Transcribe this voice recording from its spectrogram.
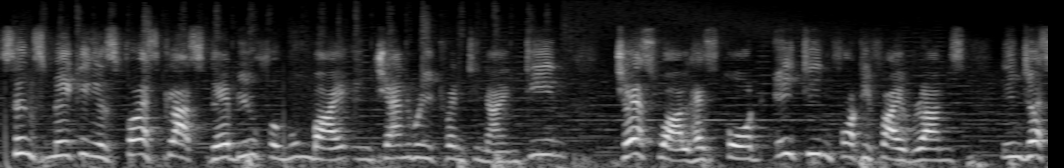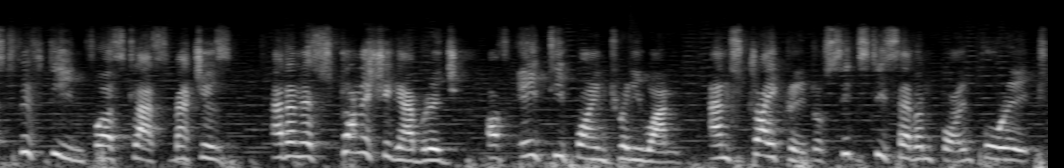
Since making his first class debut for Mumbai in January 2019, Jaiswal has scored 1845 runs in just 15 first class matches at an astonishing average of 80.21 and strike rate of 67.48.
